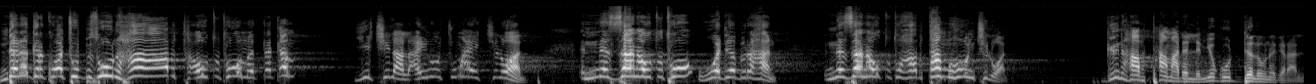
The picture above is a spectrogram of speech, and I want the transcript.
እንደነገርኳችሁ ብዙውን ሀብት አውጥቶ መጠቀም ይችላል። አይኖቹ ማየት ችለዋል። እነዛን አውጥቶ ወደ ብርሃን፣ እነዛን አውጥቶ ሀብታም መሆን ችሏል። ግን ሀብታም አይደለም፣ የጎደለው ነገር አለ።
